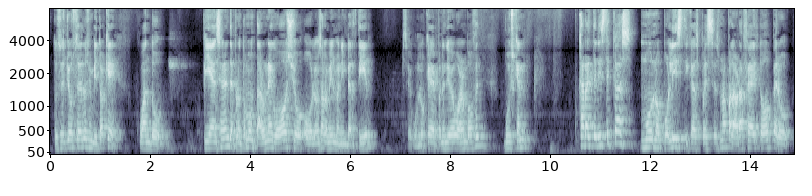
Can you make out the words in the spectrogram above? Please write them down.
Entonces yo a ustedes los invito a que cuando piensen en de pronto montar un negocio o volvemos a lo mismo, en invertir, según lo que he aprendido de Warren Buffett, busquen características monopolísticas, pues es una palabra fea y todo, pero,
